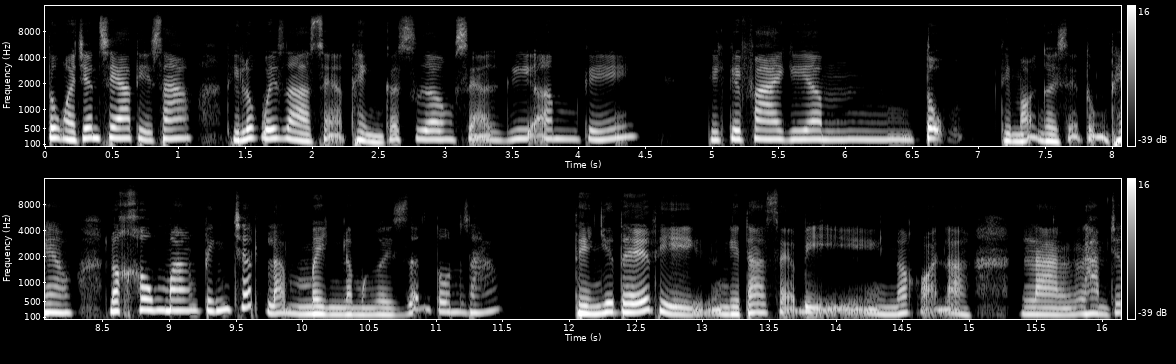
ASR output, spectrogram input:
Tụng ở trên xe thì sao? Thì lúc bấy giờ sẽ thỉnh các sư ông, sẽ ghi âm cái cái cái file ghi âm tụng thì mọi người sẽ tụng theo. Nó không mang tính chất là mình là một người dẫn tôn giáo thì như thế thì người ta sẽ bị nó gọi là là làm cho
